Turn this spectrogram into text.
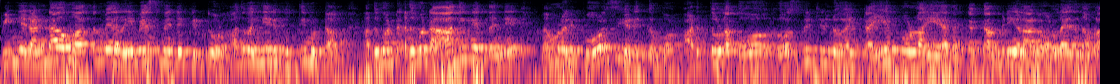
പിന്നെ രണ്ടാമത് മാത്രമേ റീഇംബേഴ്സ്മെന്റ് കിട്ടുള്ളൂ അത് വലിയൊരു ബുദ്ധിമുട്ടാണ്. അതുകൊണ്ട് അതുകൊണ്ട് ആദ്യമേ തന്നെ നമ്മളൊരു പോളിസി എടുക്കുമ്പോൾ അടുത്തുള്ള ഹോസ്പിറ്റലുമായി ടൈപ്പ് ഉള്ള ഏതൊക്കെ കമ്പനികളാണ് ഉള്ളതെന്ന് നമ്മൾ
